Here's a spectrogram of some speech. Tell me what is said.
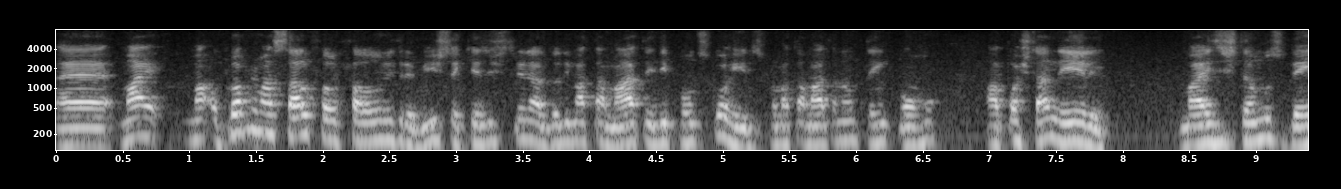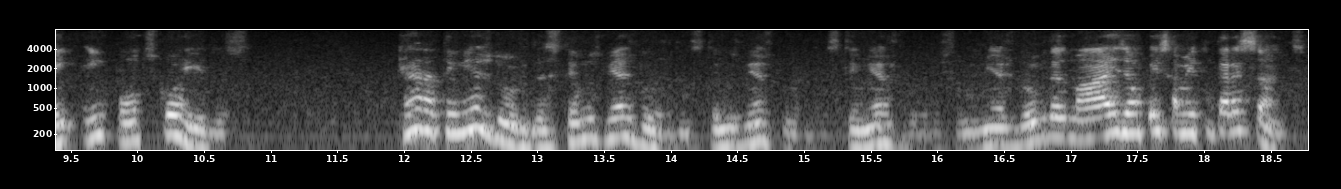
É, mas, o próprio Massalo falou, falou na entrevista que existe treinador de mata-mata e de pontos corridos. Para mata-mata não tem como apostar nele, mas estamos bem em pontos corridos. Cara, tenho minhas dúvidas, temos minhas dúvidas, temos minhas dúvidas, tenho minhas dúvidas, tenho minhas dúvidas, mas é um pensamento interessante.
